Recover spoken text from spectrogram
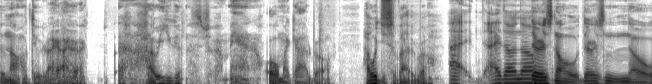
no, dude. I, I, how are you gonna, man? Oh my god, bro. How would you survive, bro? I, I don't know. There is no, there is no.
